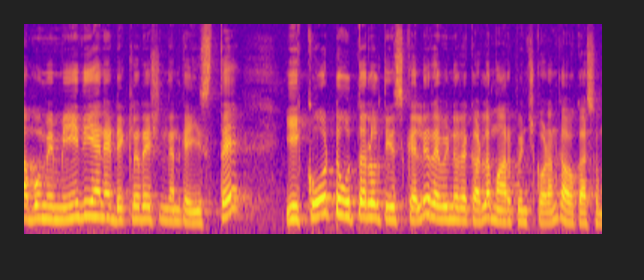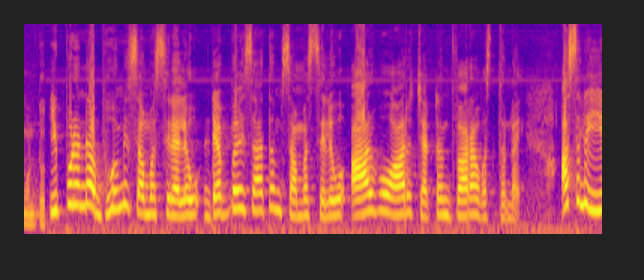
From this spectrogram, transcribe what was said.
ఆ భూమి మీది అనే డిక్లరేషన్ కనుక ఇస్తే ఈ కోర్టు ఉత్తర్వులు తీసుకెళ్ళి రెవెన్యూ రికార్డులో మార్పించుకోవడానికి అవకాశం ఉంటుంది. ఇప్పుడున్న భూమి సమస్యలలో డెబ్బై శాతం సమస్యలు ఆర్ఓఆర్ చట్టం ద్వారా వస్తున్నాయి. అసలు ఈ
